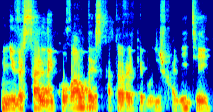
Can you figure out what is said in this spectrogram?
универсальной кувалды, с которой ты будешь ходить и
